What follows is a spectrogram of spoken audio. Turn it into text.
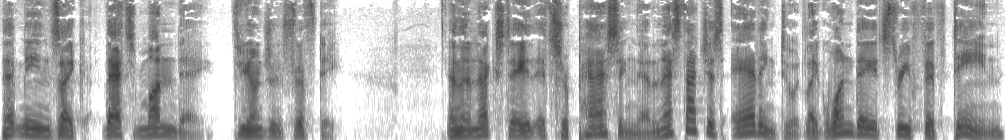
That means like that's Monday, 350. And the next day it's surpassing that. And that's not just adding to it. Like one day it's 315,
